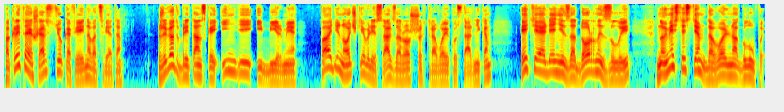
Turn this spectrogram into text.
покрытая шерстью кофейного цвета. Живет в Британской Индии и Бирме, поодиночке в лесах, заросших травой и кустарником. Эти олени задорны, злы, но вместе с тем довольно глупы.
